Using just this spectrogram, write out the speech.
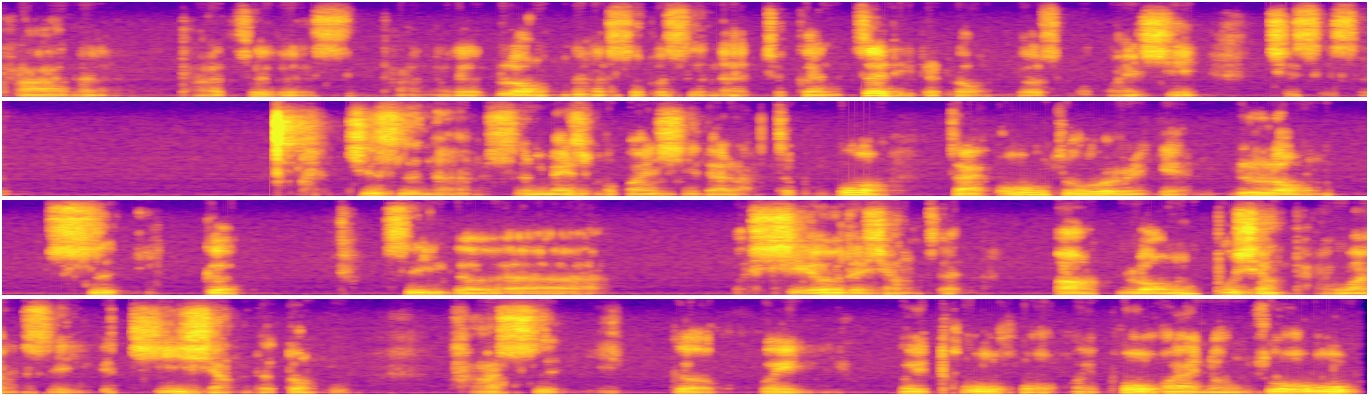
他呢，他这个是他那个龙呢，是不是呢？就跟这里的龙有什么关系？其实是，其实呢是没什么关系的啦。只不过在欧洲而言，龙是一个是一个邪恶的象征啊。龙不像台湾是一个吉祥的动物，它是一个会会吐火、会破坏农作物、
